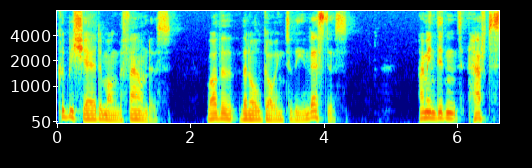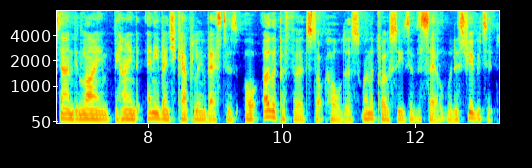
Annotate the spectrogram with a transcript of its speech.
could be shared among the founders, rather than all going to the investors. Aimin didn't have to stand in line behind any venture capital investors or other preferred stockholders when the proceeds of the sale were distributed.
